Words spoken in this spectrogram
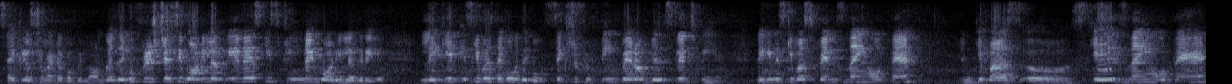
साइक्लोस्टोमेटा को बिलोंग कर देखो फ़िश जैसी बॉडी लग रही है ना, इसकी स्ट्रीमलाइन बॉडी लग रही है। लेकिन इसके पास देखो देखो six to fifteen pair of gill slits भी हैं लेकिन इसके पास फिन्स नहीं होते हैं इनके पास स्केल्स uh, नहीं होते हैं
